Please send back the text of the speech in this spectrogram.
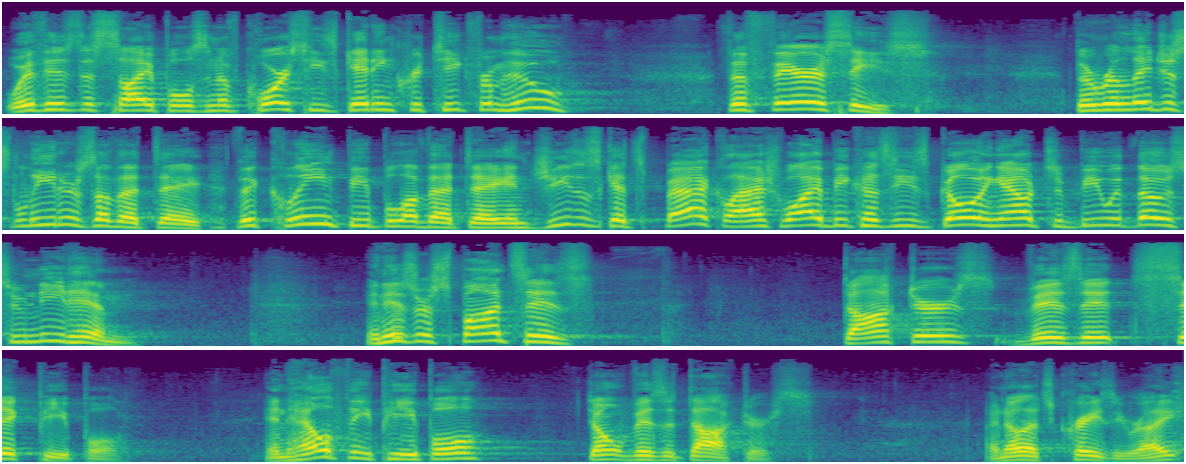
with his disciples, and of course, he's getting critique from who? The Pharisees, the religious leaders of that day, the clean people of that day. And Jesus gets backlash. Why? Because he's going out to be with those who need him. And his response is, Doctors visit sick people, and healthy people don't visit doctors. I know that's crazy, right?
